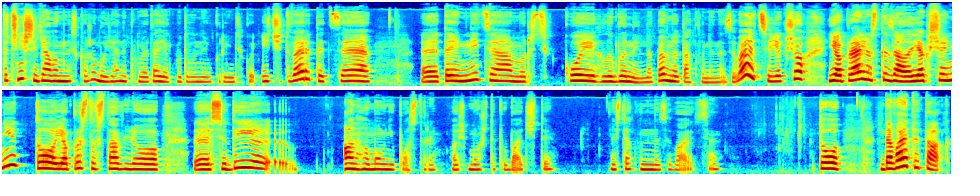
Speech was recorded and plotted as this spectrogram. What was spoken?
Точніше, я вам не скажу, бо я не пам'ятаю, як буде вони українською. І четверте це е, таємниця морської глибини. Напевно, так вони називаються. Якщо я правильно сказала, якщо ні, то я просто вставлю е, сюди е, англомовні постери. Ось можете побачити. Ось так вони називаються. То давайте так.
